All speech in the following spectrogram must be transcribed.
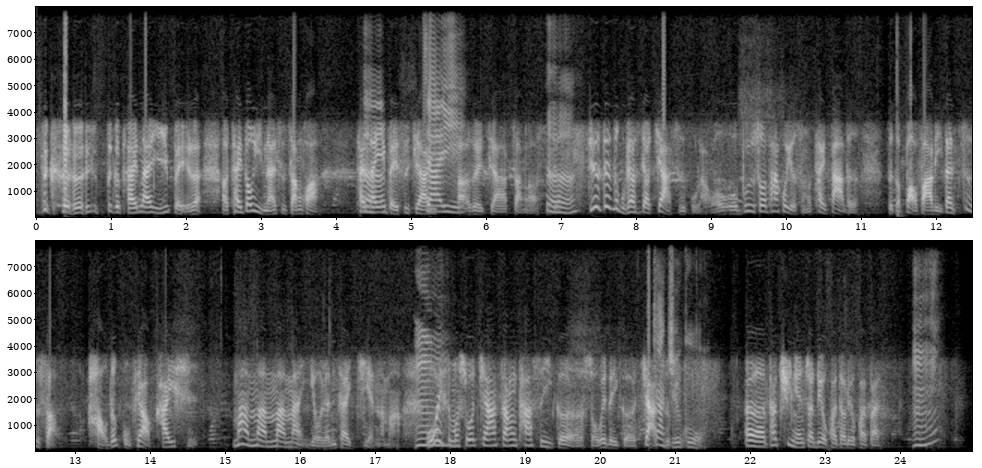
这个这个台南以北了啊。台东以南是彰化，台南以北是嘉义啊，所以加彰啊。嗯，其实这只股票是叫价值股啦。我我不是说它会有什么太大的这个爆发力，但至少好的股票开始慢慢慢慢有人在减了嘛。我为什么说加彰它是一个所谓的一个价值股？呃，他去年赚六块到六块半，嗯，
